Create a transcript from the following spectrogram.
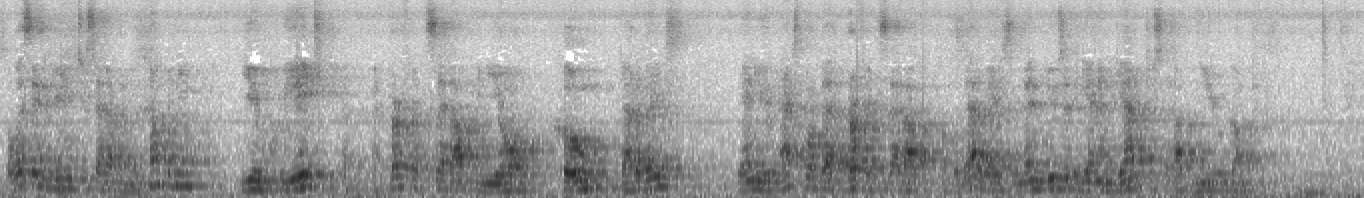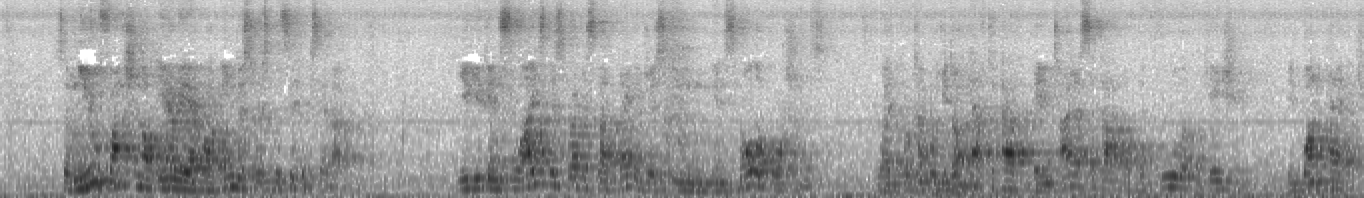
So let's say that you need to set up a new company, you create a, a perfect setup in your home database, then you export that perfect setup from the database and then use it again and again to set up new companies. So new functional area or industry-specific setup. You, you can slice these RapidStart packages in, in smaller portions. Like, for example, you don't have to have the entire setup of the full application in one package.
